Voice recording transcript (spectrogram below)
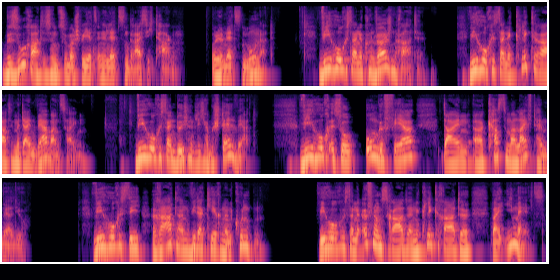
Besucher hattest du zum Beispiel jetzt in den letzten 30 Tagen oder im letzten Monat? Wie hoch ist deine Conversion-Rate? Wie hoch ist deine Klickrate mit deinen Werbeanzeigen? Wie hoch ist dein durchschnittlicher Bestellwert? Wie hoch ist so ungefähr dein äh, Customer Lifetime Value? Wie hoch ist die Rate an wiederkehrenden Kunden? Wie hoch ist deine Öffnungsrate, deine Klickrate bei E-Mails?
